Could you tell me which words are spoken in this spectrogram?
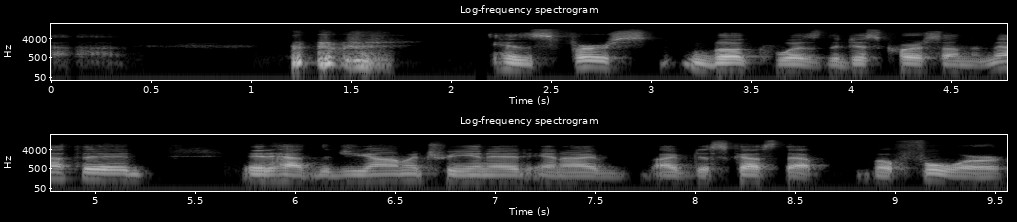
uh, his first book was The Discourse on the Method. It had the geometry in it, and I've, I've discussed that before.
